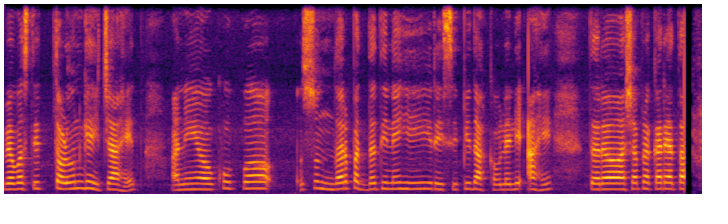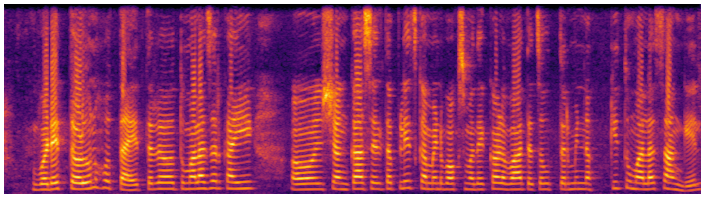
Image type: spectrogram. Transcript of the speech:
व्यवस्थित तळून घ्यायचे आहेत. आणि खूप सुंदर पद्धतीने ही रेसिपी दाखवलेली आहे. तर अशा प्रकारे आता वडे तळून होत आहेत. तर तुम्हाला जर काही शंका असेल तर प्लीज कमेंट बॉक्समध्ये कळवा. त्याचं उत्तर मी नक्की तुम्हाला सांगेल.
